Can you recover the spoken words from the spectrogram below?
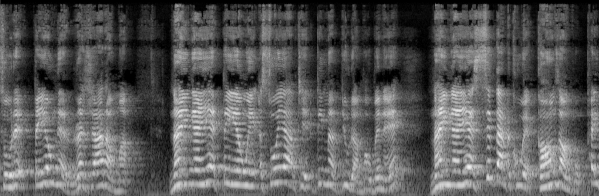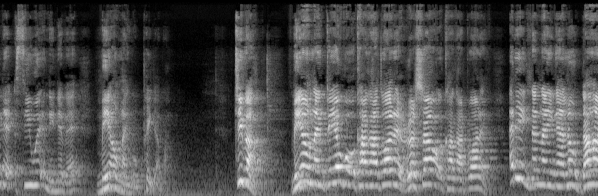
ဆိုတဲ့တရုတ်နဲ့ရုရှားတောင်မှ နိုင်ငံရဲ့တရားဝင်အစိုးရအဖြစ်အတိမတ်ပြုတာမဟုတ်ဘဲနဲ့နိုင်ငံရဲ့စစ်တပ်တစ်ခုရဲ့ခေါင်းဆောင်ကိုဖိတ်တဲ့အစည်းအဝေးအနေနဲ့ပဲမင်းအောင်လှိုင်ကိုဖိတ်တာပါကြည့်ပါမင်းအောင်လှိုင်တရုတ်ကိုအခါခါသွားတယ်ရုရှားကိုအခါခါသွားတယ်အဲ့ဒီနှစ်နိုင်ငံလုံးဒါဟာ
